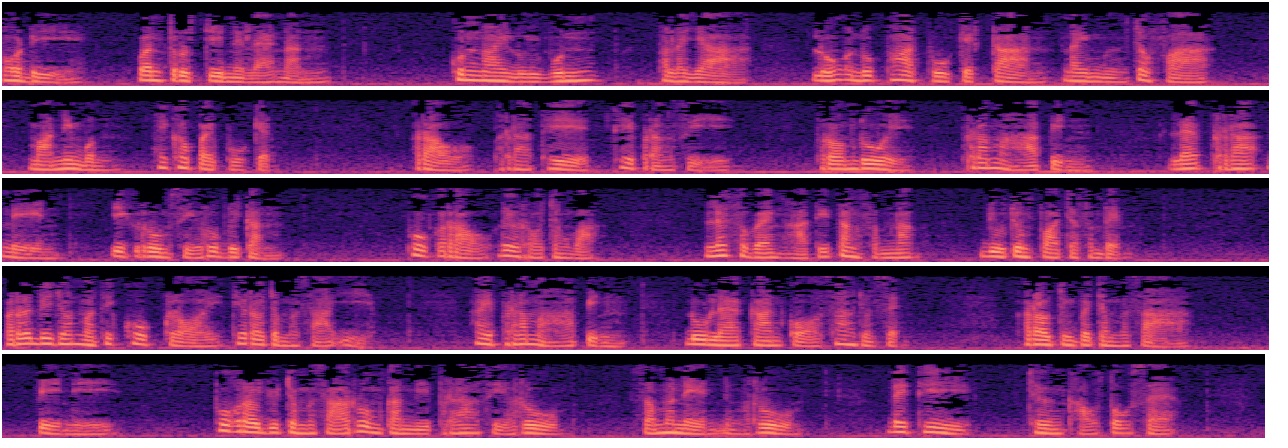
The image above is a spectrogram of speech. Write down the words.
พอดี วันตรุษจีนในแหลนั้น คุณนายหลุยวุ้นภรรยา หลวงอนุภาสภูเก็ตการในเมืองเจ้าฟ้า มานิมนต์ให้เข้าไปภูเก็ต เราพระเทศเทพรังสี พร้อมด้วยพระมหาปิ่น และพระเนนอีกรวมสี่รูปด้วยกัน พวกเราได้รอจังหวะ และสแสวงหาที่ตั้งสำนักอยู่จนปาจะสำเร็จระดีย้อนมาที่โคกลอยที่เราจะมาสาอีก ให้พระมหาปิ่นดูแลการก่อสร้างจนเสร็จ เราจึงไปจำพรรษา ปีนี้ วกเราอยู่จำพรรษาร่วมกันมีพระสี่รูป สมณเณรหนึ่งรูป ได้ที่เชิงเขาโตแสะ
